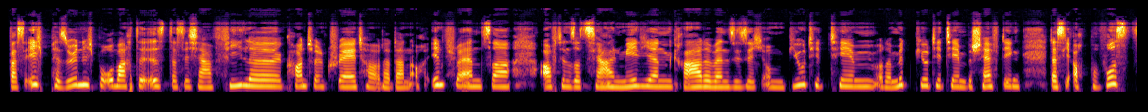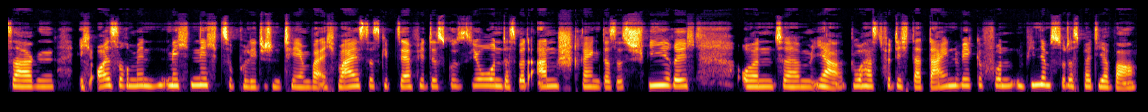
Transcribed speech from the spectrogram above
was ich persönlich beobachte, ist, dass sich ja viele Content Creator oder dann auch Influencer auf den sozialen Medien, gerade wenn sie sich um Beauty-Themen oder mit Beauty-Themen beschäftigen, dass sie auch bewusst sagen, ich äußere mich nicht zu politischen Themen, weil ich weiß, es gibt sehr viel Diskussion, das wird anstrengend, das ist schwierig. Und ähm, ja, du hast für dich da deinen Weg gefunden. Wie nimmst du das bei dir wahr?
